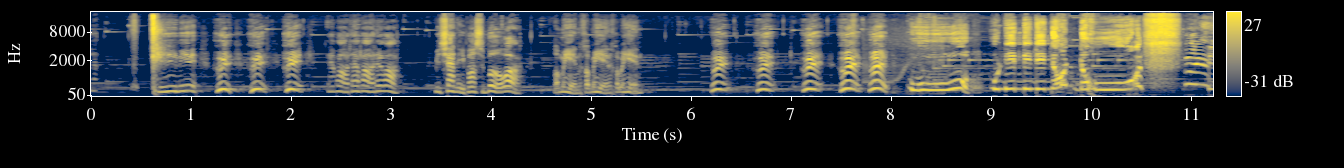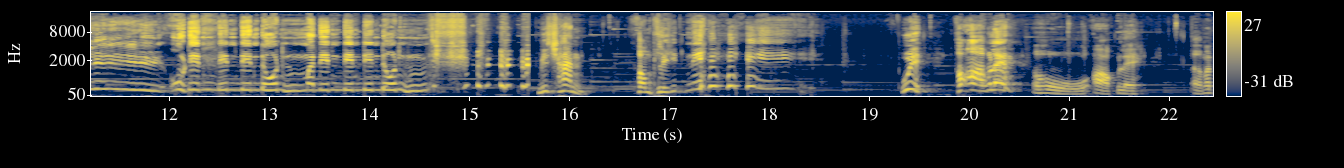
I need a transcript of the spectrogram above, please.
แล้วนี่นี่เฮ้ยเฮ้ยเฮ้ยได้เปล่าได้เปล่าได้เปล่ามิชชั่นอีพอสิเบิลว่ะเขาไม่เห็นเขาไม่เห็นเขาไม่เห็นเฮ้ยเฮ้ยเฮ้ยเฮ้ยเฮ้ยโอ้โหอูดินดินดินโดนโอ้โหอูดินดินดินดุนมาดินดินดินดุนมิชชั่น complete นี่อุ้ยเขาออกเลย โอ้โห ออกเลย เออมัน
